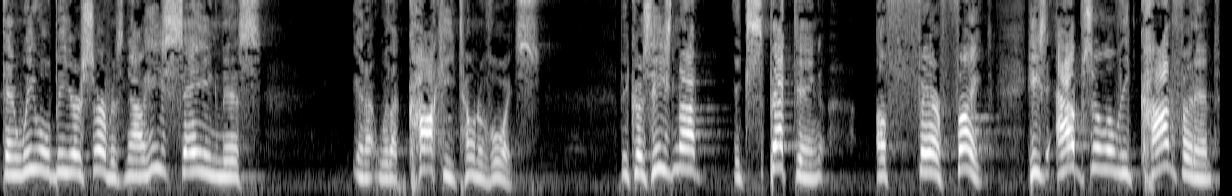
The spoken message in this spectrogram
then we will be your servants. Now, he's saying this in a, with a cocky tone of voice because he's not expecting a fair fight. He's absolutely confident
